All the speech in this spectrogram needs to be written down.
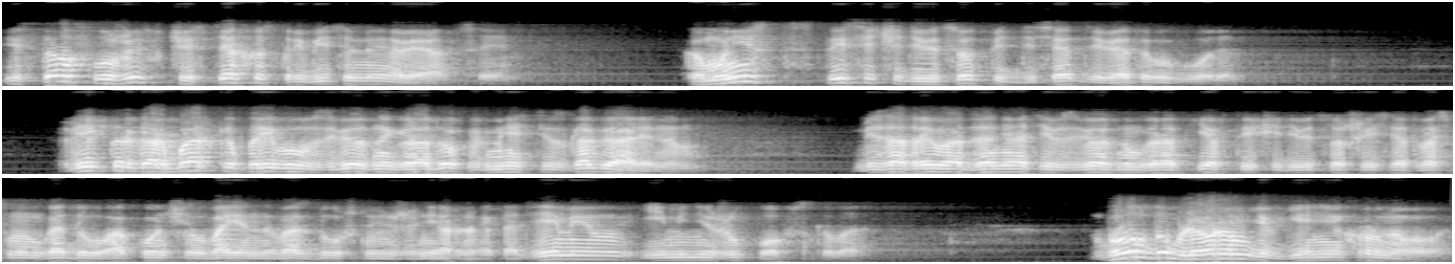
и стал служить в частях истребительной авиации. Коммунист с 1959 года. Виктор Горбатко прибыл в Звездный городок вместе с Гагариным. Без отрыва от занятий в Звездном городке в 1968 году окончил военно-воздушную инженерную академию имени Жуковского. Был дублером Евгения Хрунова.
